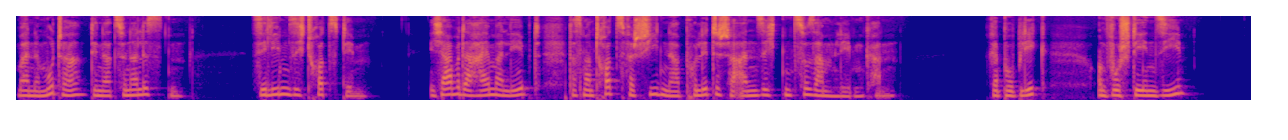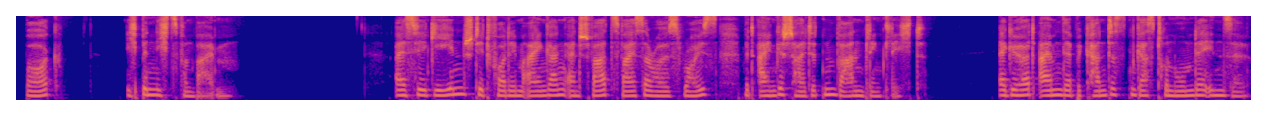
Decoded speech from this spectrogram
meine Mutter den Nationalisten. Sie lieben sich trotzdem. Ich habe daheim erlebt, dass man trotz verschiedener politischer Ansichten zusammenleben kann. Republik, und wo stehen Sie? Borg, ich bin nichts von beiden. Als wir gehen, steht vor dem Eingang ein schwarz-weißer Rolls-Royce mit eingeschaltetem Warnblinklicht. Er gehört einem der bekanntesten Gastronomen der Insel.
